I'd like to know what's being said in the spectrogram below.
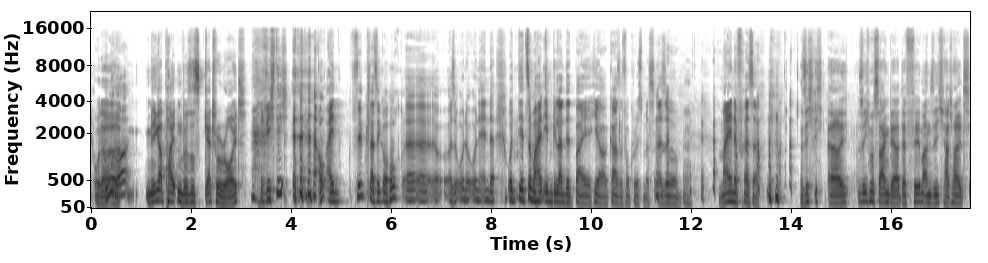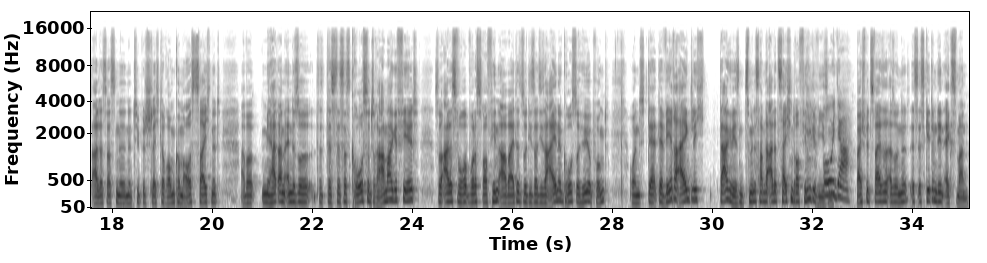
Oder, Oder- äh, Megapython vs. Gatoroid. Richtig. auch ein Filmklassiker hoch, äh, also ohne, ohne Ende. Und jetzt sind wir halt eben gelandet bei hier Castle for Christmas. Also meine Fresse. Also ich, ich, äh, also ich muss sagen, der, der Film an sich hat halt alles, was eine, eine typisch schlechte Romcom auszeichnet. Aber mir hat am Ende so das, das, das große Drama gefehlt. So alles, wo, wo das drauf hinarbeitet, so dieser, dieser eine große Höhepunkt. Und der, der wäre eigentlich da gewesen. Zumindest haben da alle Zeichen darauf hingewiesen. Oh ja. Beispielsweise, also ne, es, es geht um den Ex-Mann,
